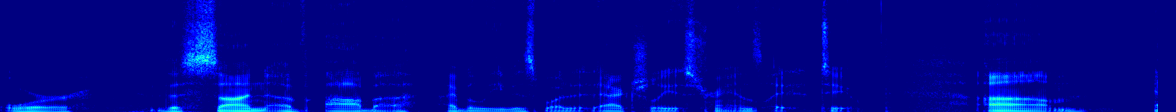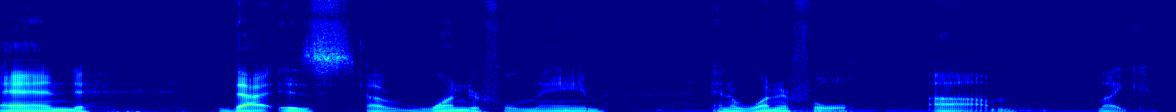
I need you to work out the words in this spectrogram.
or the son of Abba, I believe is what it actually is translated to. Um, and that is a wonderful name and a wonderful, um, like,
